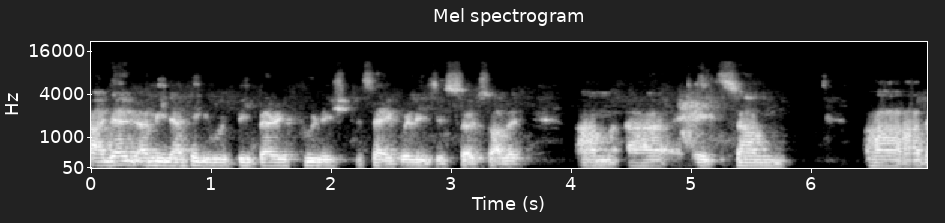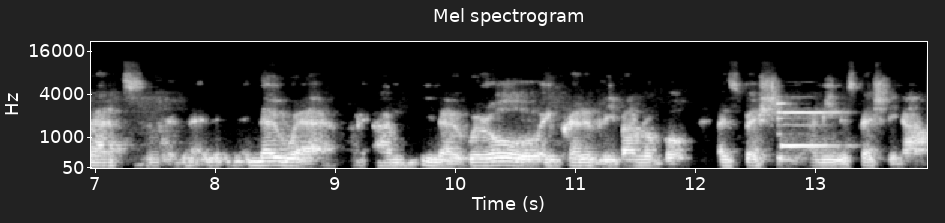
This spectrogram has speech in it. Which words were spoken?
I don't. I mean, I think it would be very foolish to say Willi's is so solid. Um, uh, it's um, uh, that's nowhere. Um, you know, we're all incredibly vulnerable especially, I mean, especially now.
